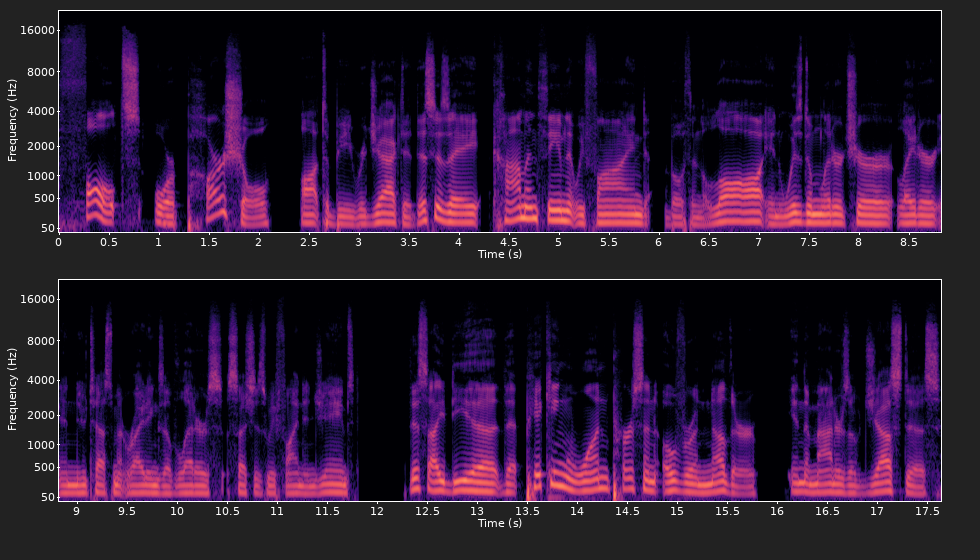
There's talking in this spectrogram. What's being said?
false or partial ought to be rejected. This is a common theme that we find both in the law, in wisdom literature, later in New Testament writings of letters, such as we find in James. This idea that picking one person over another in the matters of justice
